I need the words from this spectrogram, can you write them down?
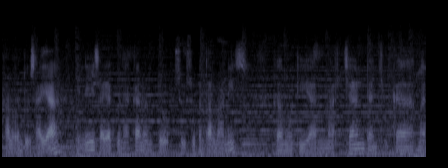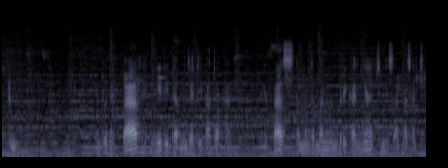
Kalau untuk saya, ini saya gunakan untuk susu kental manis, kemudian marjan dan juga madu. Untuk nektar, ini tidak menjadi patokan. Bebas teman-teman memberikannya jenis apa saja.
